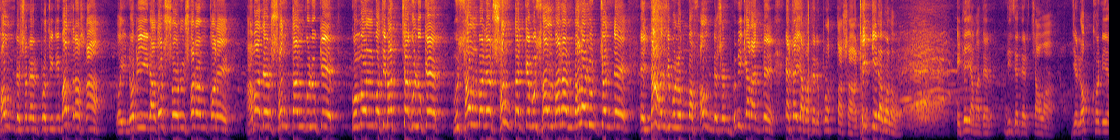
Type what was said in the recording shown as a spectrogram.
ফাউন্ডেশনের প্রতিটি মাদ্রাসা ওই নবীর আদর্শ অনুসরণ করে। আমাদের সন্তানগুলোকে, কোমলমতি বাচ্চাগুলোকে মুসলমানের সন্তানকে মুসলমান বানানোর জন্য এই তাহাজিবুল উম্মা ফাউন্ডেশন ভূমিকা রাখবে, এটাই আমাদের প্রত্যাশা। ঠিক কিনা বলো? এটাই আমাদের নিজেদের চাওয়া। যে লক্ষ্য নিয়ে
